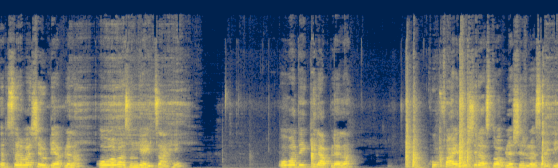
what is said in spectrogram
तर सर्वात शेवटी आपल्याला ओवा भाजून घ्यायचा आहे. ओवा देखील आपल्याला खूप फायदेशीर असतो आपल्या शरीरासाठी.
